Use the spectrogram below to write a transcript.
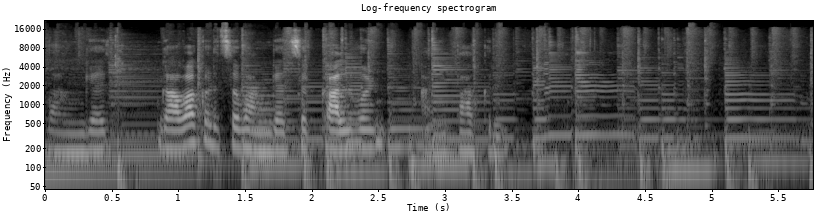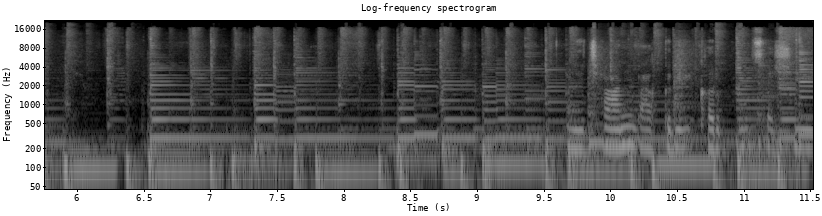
वांग्या गावाकडचं वांग्याचं कालवण आणि भाकरी. आणि छान भाकरी खरपूस अशी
